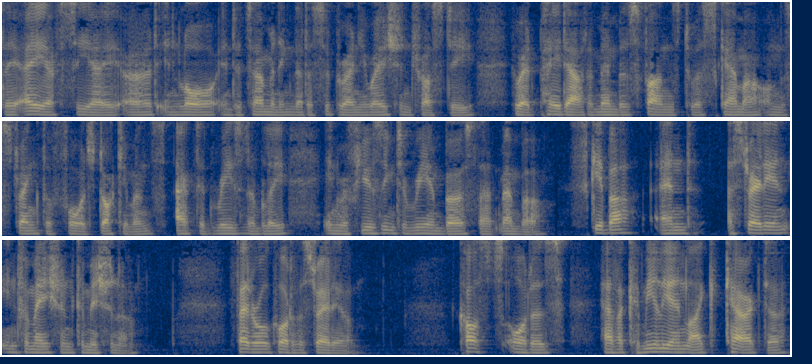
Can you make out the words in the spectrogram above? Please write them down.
The AFCA erred in law in determining that a superannuation trustee who had paid out a member's funds to a scammer on the strength of forged documents acted reasonably in refusing to reimburse that member. Skibber and Australian Information Commissioner. Federal Court of Australia. Costs orders have a chameleon like character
